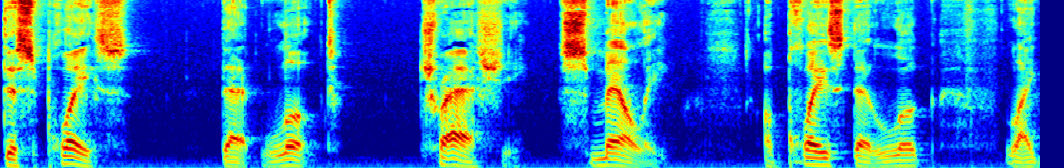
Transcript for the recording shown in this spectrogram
this place that looked trashy, smelly, a place that looked like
